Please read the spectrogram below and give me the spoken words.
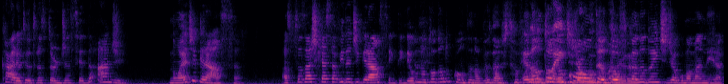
Cara, eu tenho transtorno de ansiedade. Não é de graça. As pessoas acham que essa vida é de graça, entendeu? Eu não tô dando conta, na verdade. Tô ficando eu não tô doente dando conta, eu tô maneira. ficando doente de alguma maneira.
